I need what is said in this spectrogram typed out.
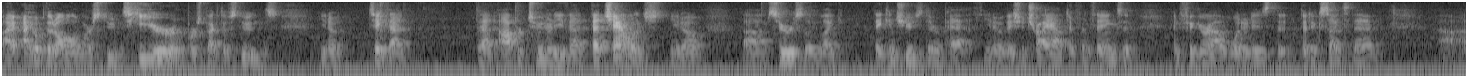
I, I, hope that all of our students here or prospective students, you know, take that that opportunity, that that challenge, you know, um, seriously. Like they can choose their path. You know, they should try out different things and and figure out what it is that, that excites them. Uh,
